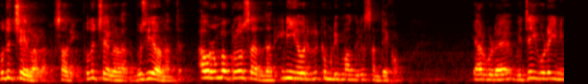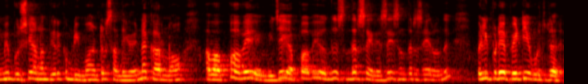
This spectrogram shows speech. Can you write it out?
பொதுச் செயலாளர் சாரி பொதுச் செயலாளர் புசி ஆனந்த் அவர் ரொம்ப க்ளோஸாக இருந்தார். இனி அவர் இருக்க முடியுமாங்கிற சந்தேகம். யார் கூட? விஜய் கூட இனிமேல் புஷி ஆனந்த் இருக்க முடியுமான்ற சந்தேகம். என்ன காரணம்? அவள் அப்பாவே விஜய் அப்பாவே வந்து சந்தர்சேகர் எஸ்ஐ சந்திரசேகர் வந்து வெளிப்படையாக பேட்டியை கொடுத்துட்டாரு.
